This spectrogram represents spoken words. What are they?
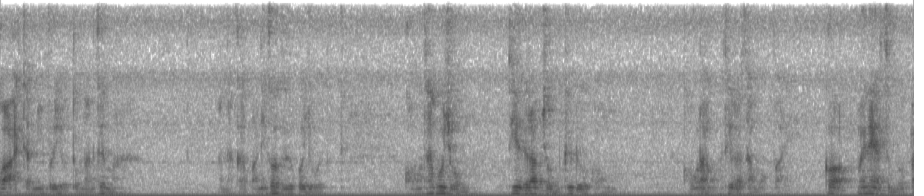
ก็อาจจะมีประโยชน์ตรงนั้นขึ้นมานะครับอันนี้ก็คือประโยชน์ของท่านผู้ชมที่ได้รับชมคลิปดีโอของของเราที่เราทำออกไป ก็ไม่แน่เสมอไป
